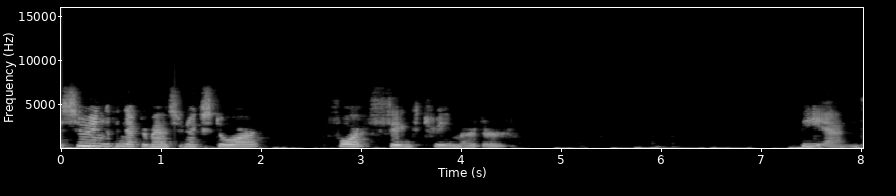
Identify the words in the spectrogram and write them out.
suing the necromancer next door for fig tree murder. The end.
